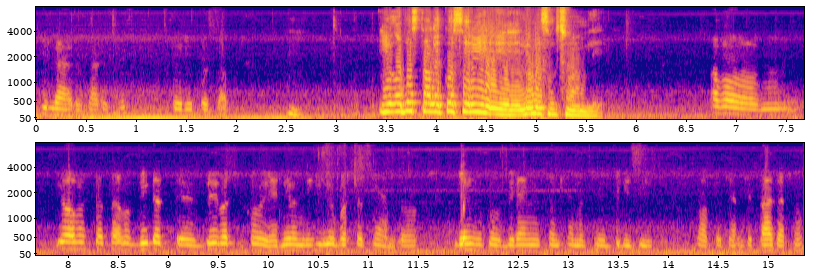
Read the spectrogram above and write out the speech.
जिल्लाहरूबाट चाहिँ त्यो रिपोर्ट भएको यो अवस्थालाई कसरी लिन सक्छौँ हामीले? अब यो अवस्था त अब विगत दुई वर्षको हेर्ने भनेदेखि यो वर्ष चाहिँ हाम्रो डेङ्गुको बिरामी सङ्ख्यामा चाहिँ वृद्धि भएको चाहिँ हामीले पाएका छौँ।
